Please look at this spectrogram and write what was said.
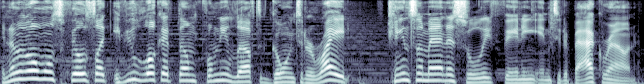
and it almost feels like if you look at them from the left going to the right, Chainsaw Man is slowly fading into the background.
